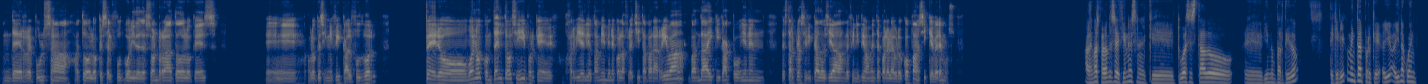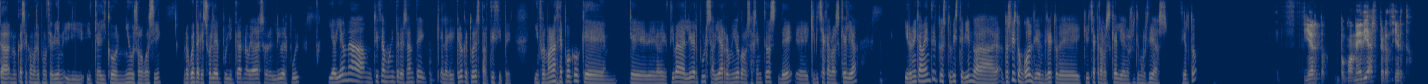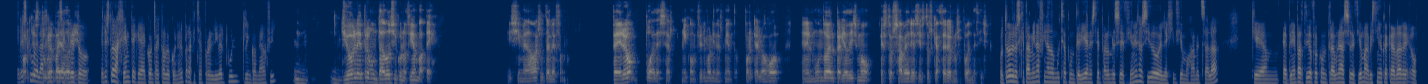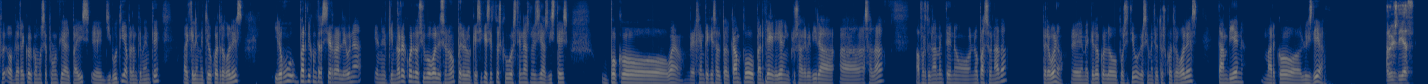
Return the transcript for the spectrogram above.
de repulsa a todo lo que es el fútbol y de deshonra a todo lo que es eh, o lo que significa el fútbol. Pero bueno, contento, sí, porque Harvey también viene con la flechita para arriba. Van Dijk y Gakpo vienen de estar clasificados ya definitivamente para la Eurocopa, así que veremos. Además, para de selecciones en el que tú has estado eh, viendo un partido, te quería comentar porque hay, una cuenta, nunca sé cómo se pronuncia bien, y, y que hay con news o algo así, una cuenta que suele publicar novedades sobre el Liverpool y había una noticia muy interesante en la que creo que tú eres partícipe. Informaron hace poco que, que la directiva del Liverpool se había reunido con los agentes de eh, Kivicha Irónicamente, tú estuviste viendo a. Tú has visto un gol en directo de Kivicha Carvaskelia en los últimos días, ¿cierto? Cierto, un poco a medias, pero cierto. ¿Eres tú el agente secreto? ¿Eres tú el agente que ha contactado con él para fichar por el Liverpool, Rincón de Anfield? Yo le he preguntado si conocía a Mbappé y si me daba su teléfono. Pero puede ser, ni confirmo ni desmiento, porque luego en el mundo del periodismo estos saberes y estos quehaceres no se pueden decir. Otro de los que también ha afinado mucha puntería en este parón de selecciones ha sido el egipcio Mohamed Salah, que el primer partido fue contra una selección, me habéis tenido que aclarar eh, off, the record cómo se pronuncia el país, eh, Djibouti aparentemente, al que le metió cuatro goles. Y luego un partido contra Sierra Leona en el que no recuerdo si hubo goles o no, pero lo que sí que es cierto es que hubo escenas, no sé si las visteis, un poco, bueno, de gente que saltó al campo, parecía que querían incluso agredir a, a, Salah. Afortunadamente no, no, pasó nada, pero bueno, eh, me quedo con lo positivo, que se metió otros cuatro goles. También marcó Luis Díaz. A Luis Díaz,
